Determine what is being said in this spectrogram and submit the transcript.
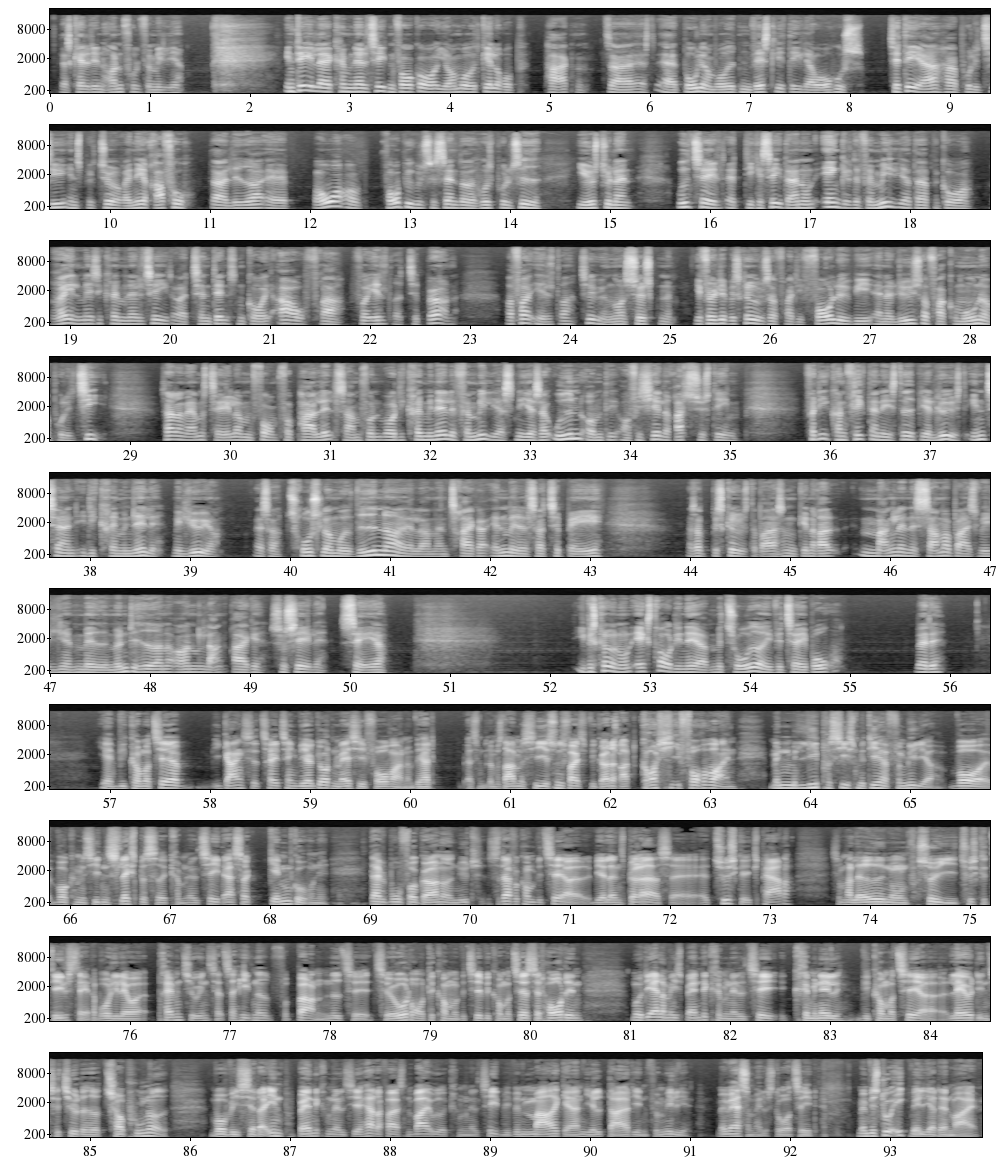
lad os kalde det en håndfuld familie. En del af kriminaliteten foregår i området Gellerup Parken, der er et boligområde i den vestlige del af Aarhus. Til DR har politiinspektør René Raffo, der er leder af borger- og Forebyggelsescenteret hos politiet i Østjylland, udtalt, at de kan se, at der er nogle enkelte familier, der begår regelmæssig kriminalitet, og at tendensen går i arv fra forældre til børn og fra ældre til yngre søskende. Ifølge beskrivelser fra de forløbige analyser fra kommuner og politi, så er der nærmest tale om en form for parallelt samfund, hvor de kriminelle familier sniger sig uden om det officielle retssystem, fordi konflikterne i stedet bliver løst internt i de kriminelle miljøer, altså trusler mod vidner, eller man trækker anmeldelser tilbage. Og så beskrives der bare sådan generelt manglende samarbejdsvilje med myndighederne og en lang række sociale sager. I beskriver nogle ekstraordinære metoder, I vil tage i brug. Hvad er det? Ja, vi kommer til at i gang sætte tre ting. Vi har gjort en masse i forvejen, og vi har altså lad mig starte med at sige, jeg synes faktisk, at vi gør det ret godt i forvejen, men, men lige præcis med de her familier, hvor, hvor kan man sige, den slægtsbaserede kriminalitet er så gennemgående, der har vi brug for at gøre noget nyt. Så derfor kommer vi til at, vi har lavet inspireret os af, af tyske eksperter, som har lavet nogle forsøg i tyske delstater, hvor de laver præventive indsatser helt ned for børn ned til, til 8 år. Det kommer vi til. Vi kommer til at sætte hårdt ind mod de allermest bandekriminelle. Vi kommer til at lave et initiativ, der hedder Top 100, hvor vi sætter ind på bandekriminelle og siger, her er der faktisk en vej ud af kriminalitet. Vi vil meget gerne hjælpe dig og din familie med hvad som helst stort set. Men hvis du ikke vælger den vej,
